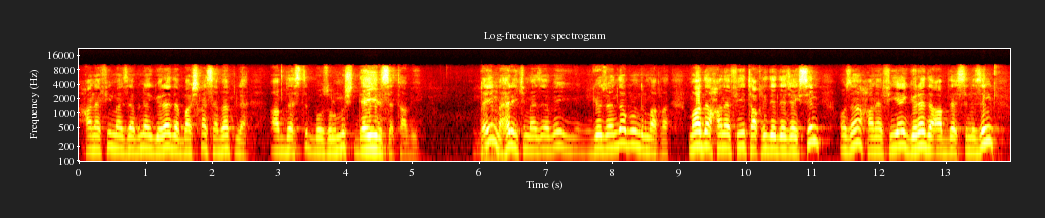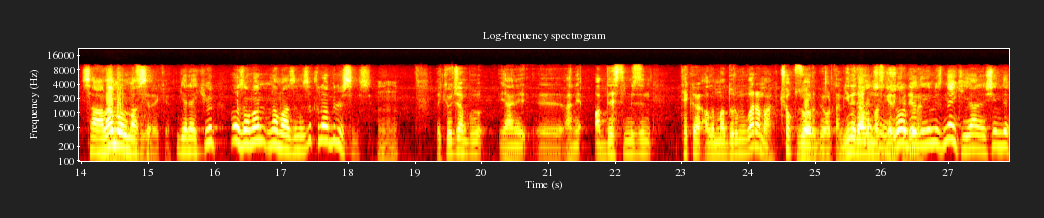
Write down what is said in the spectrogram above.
Hanefi mezhebine göre de başka sebeple abdesti bozulmuş değilse tabii. Değil mi? Her iki mezhebi göz önünde bulundurmak lazım. Madem Hanefi'yi taklit edeceksin, o zaman Hanefi'ye göre de abdestinizin sağlam Olması olması gerekiyor. gerekiyor. O zaman namazınızı kılabilirsiniz. Peki hocam bu yani e, hani abdestimizin tekrar alınma durumu var ama çok zor bir ortam. Yine de Yani alınması gerekiyor zor değil mi? dediğimiz ne ki? Yani şimdi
